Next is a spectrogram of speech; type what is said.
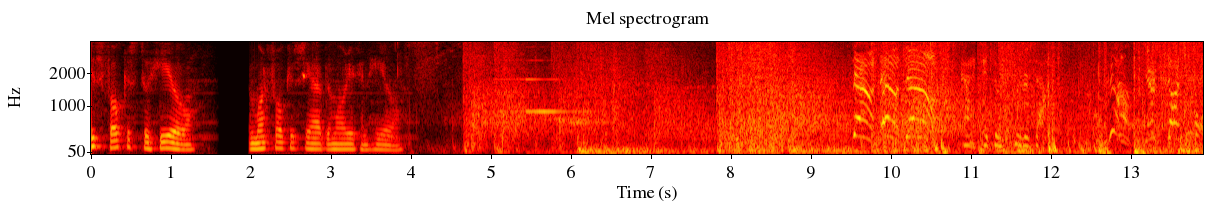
Use focus to heal. The more focus you have, the more you can heal. Down, down, down! Gotta take those shooters out. You're done for!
